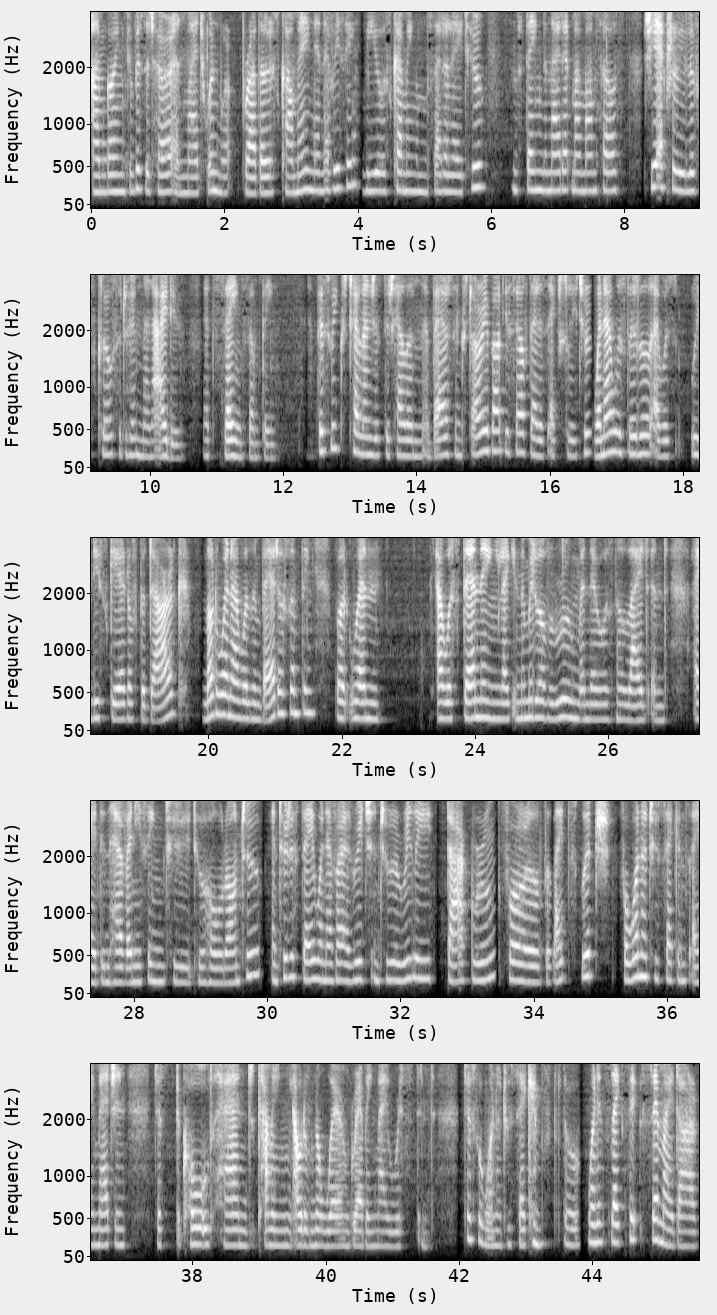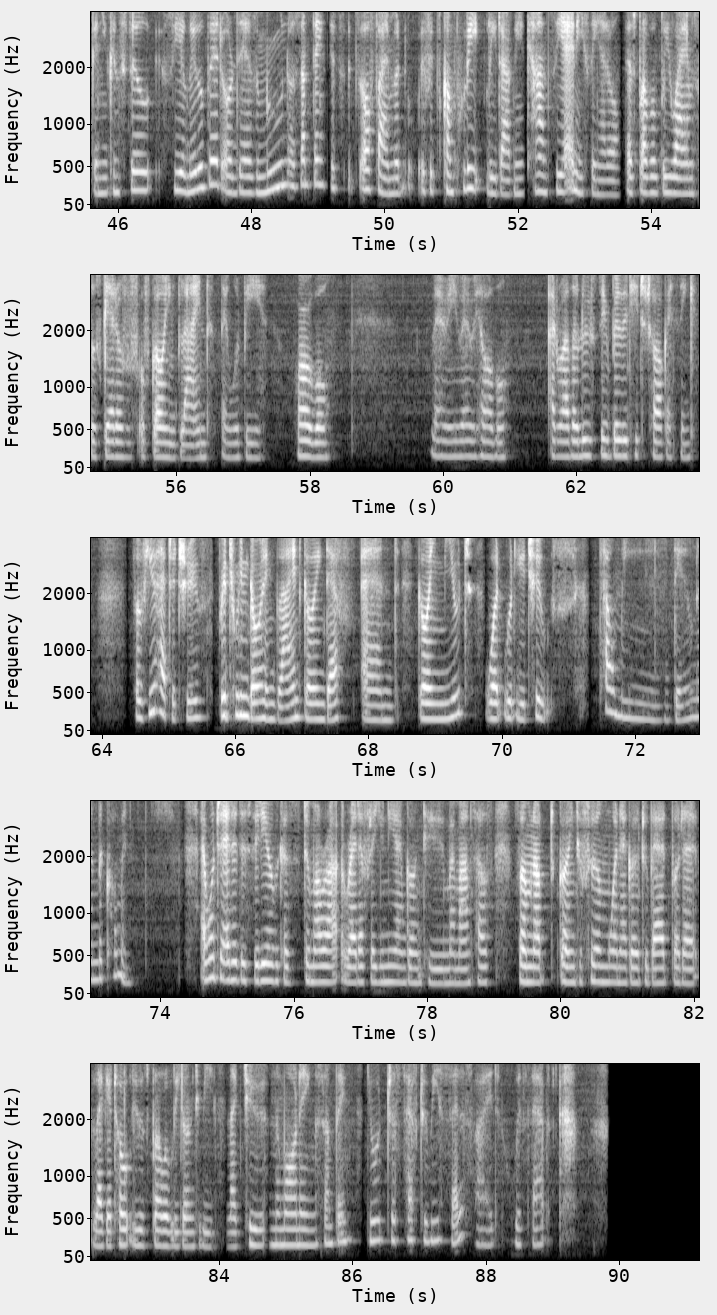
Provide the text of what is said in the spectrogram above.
I'm going to visit her, and my twin bro- brother's coming and everything. Leo's coming on Saturday too and staying the night at my mom's house. She actually lives closer to him than I do. That's saying something. This week's challenge is to tell an embarrassing story about yourself that is actually true. When I was little, I was really scared of the dark. Not when I was in bed or something, but when I was standing like in the middle of a room and there was no light and I didn't have anything to, to hold on to. And to this day, whenever I reach into a really dark room for the light switch, for one or two seconds, I imagine just a cold hand coming out of nowhere and grabbing my wrist and just for one or two seconds though. When it's like semi-dark and you can still see a little bit or there's a moon or something it's it's all fine. But if it's completely dark and you can't see anything at all that's probably why i'm so scared of of going blind. That would be horrible. Very very horrible. I'd rather lose the ability to talk i think. So if you had to choose between going blind going deaf and going mute what would you choose Tell me down in the comments. I want to edit this video because tomorrow, right after uni, I'm going to my mom's house. So I'm not going to film when I go to bed, but uh, like I told you, it's probably going to be like 2 in the morning or something. You just have to be satisfied with that.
